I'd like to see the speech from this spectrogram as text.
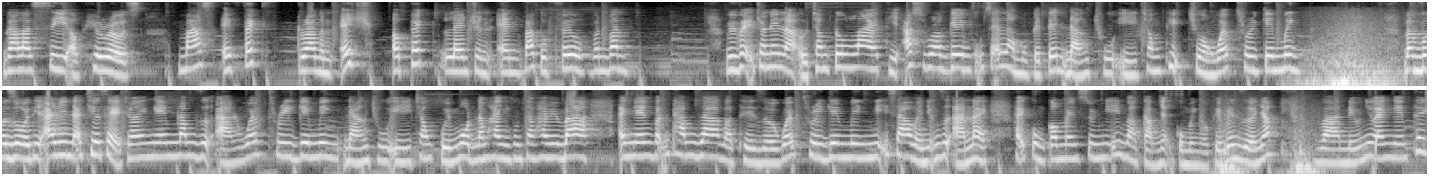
Galaxy of Heroes, Mass Effect, Dragon Age, Apex Legends and Battlefield vân vân. Vì vậy cho nên là ở trong tương lai thì Asura Game cũng sẽ là một cái tên đáng chú ý trong thị trường Web3 Gaming. Và vừa rồi thì Irene đã chia sẻ cho anh em 5 dự án Web3 Gaming đáng chú ý trong quý 1 năm 2023. Anh em vẫn tham gia vào thế giới Web3 Gaming nghĩ sao về những dự án này? Hãy cùng comment suy nghĩ và cảm nhận của mình ở phía bên dưới nhé. Và nếu như anh em thích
